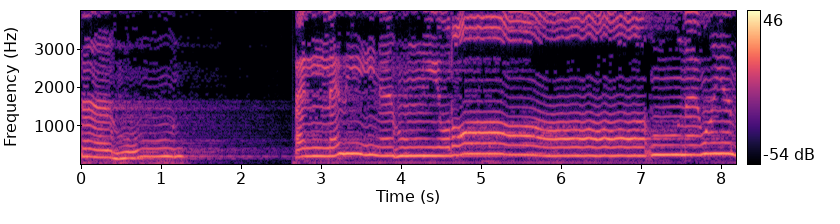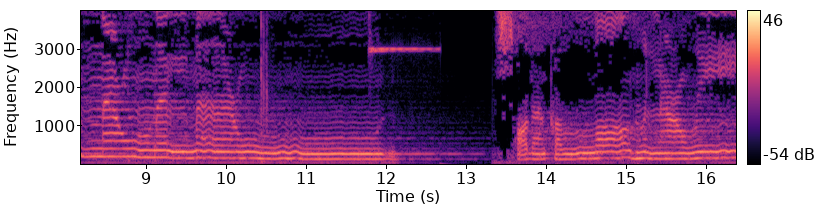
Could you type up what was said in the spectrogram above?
ساهون. الذين هم يراءون ويمنعون الماعون. صدق الله العظيم.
